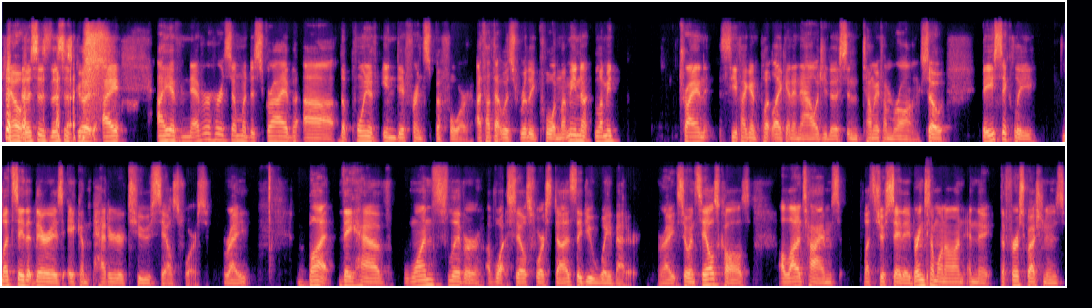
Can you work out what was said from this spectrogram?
no, this is this is good. I I have never heard someone describe uh, the point of indifference before. I thought that was really cool. And let me let me try and see if I can put like an analogy to this and tell me if I'm wrong. So basically, let's say that there is a competitor to Salesforce, right? But they have one sliver of what Salesforce does, they do way better, right? So in sales calls, a lot of times, let's just say they bring someone on and they, the first question is,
